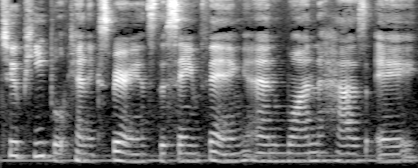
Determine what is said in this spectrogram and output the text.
two people can experience the same thing and one has a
